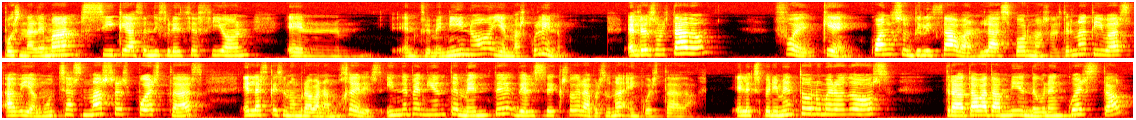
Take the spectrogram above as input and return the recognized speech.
pues en alemán sí que hacen diferenciación en, en femenino y en masculino. El resultado fue que cuando se utilizaban las formas alternativas había muchas más respuestas en las que se nombraban a mujeres, independientemente del sexo de la persona encuestada. El experimento número 2 trataba también de una encuesta,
